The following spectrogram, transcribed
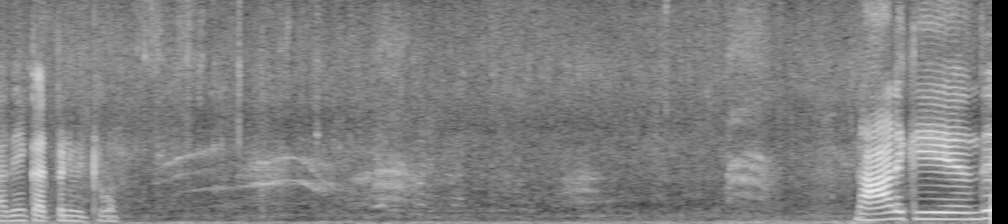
அதையும் கட் பண்ணி விட்டுருவோம். நாளைக்கு வந்து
